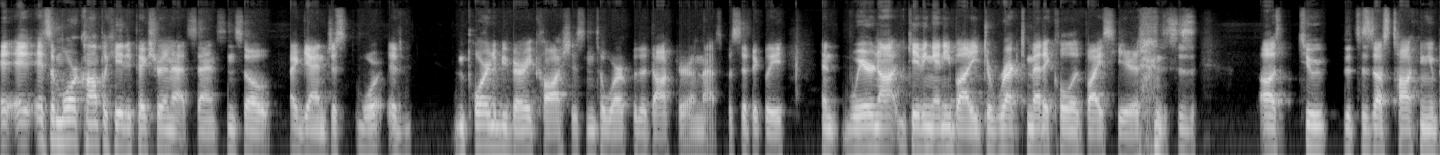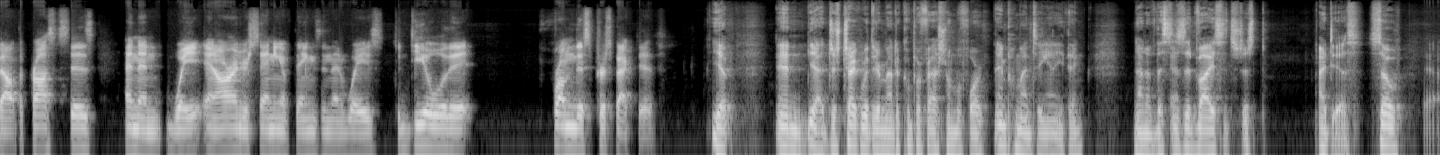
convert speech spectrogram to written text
it, it, it's a more complicated picture in that sense. And so again, just important to be very cautious and to work with a doctor on that specifically. And we're not giving anybody direct medical advice here. this is us to this is us talking about the processes and then wait and our understanding of things and then ways to deal with it from this perspective. Yep. And yeah, just check with your medical professional before implementing anything. None of this yeah. is advice; it's just ideas. So, yeah.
